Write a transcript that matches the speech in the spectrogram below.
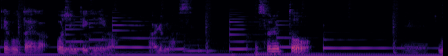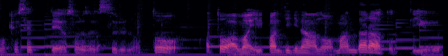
手応えが個人的にはあります。それと、えー、目標設定をそれぞれするのと、あとはまあ一般的なあのマンダラートっていう、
